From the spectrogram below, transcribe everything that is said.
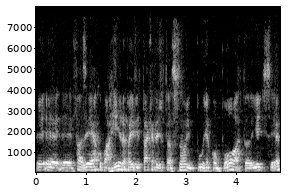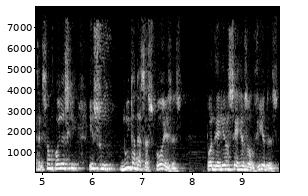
é, é, é, fazer ecobarreira para evitar que a vegetação empurre a comporta e etc. São coisas que, isso, muitas dessas coisas poderiam ser resolvidas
